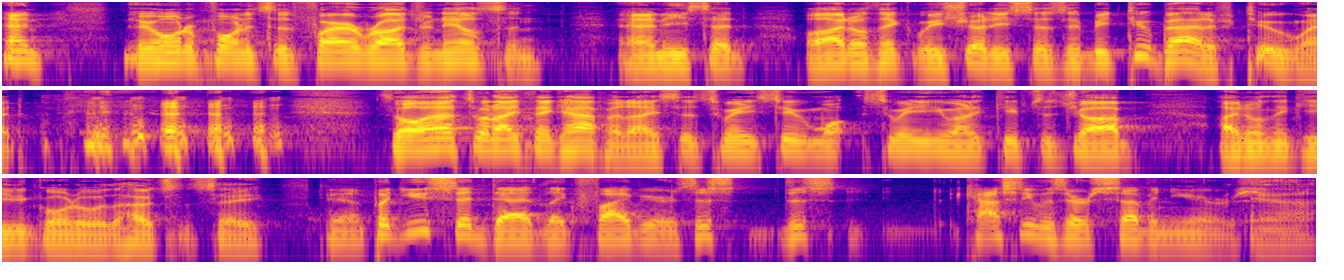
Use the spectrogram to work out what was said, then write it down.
and the owner phoned and said, "Fire Roger Neilson," and he said, "Well, I don't think we should." He says, "It'd be too bad if two went." so that's what I think happened. I said, "Sweeney, Sweeney, Sweeney when he keeps his job, I don't think he'd go to the house and say." yeah. But you said, Dad, like five years. This this Cassidy was there seven years. Yeah.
